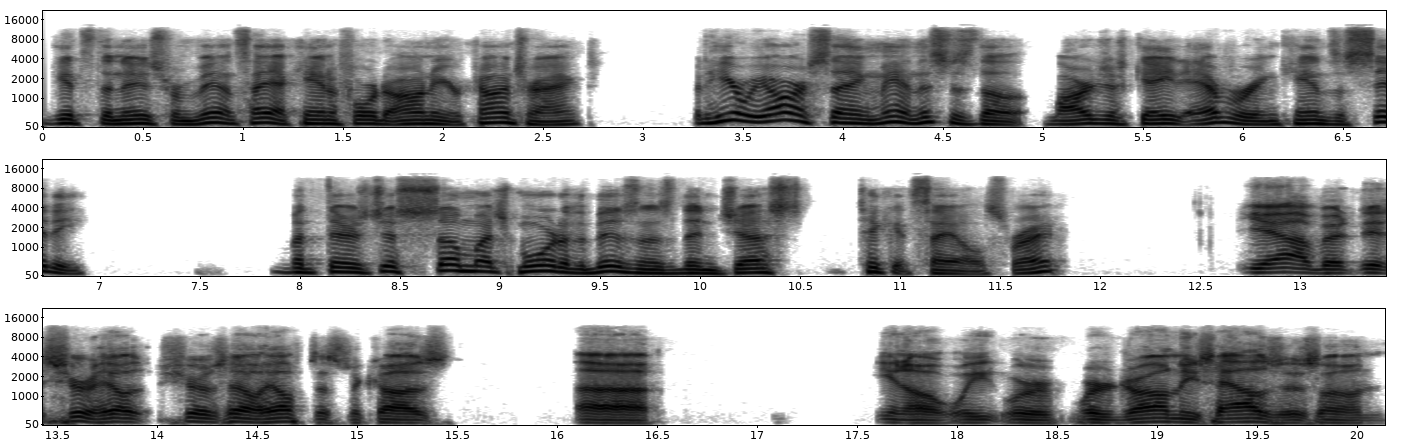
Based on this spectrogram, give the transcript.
gets the news from Vince, hey, I can't afford to honor your contract. But here we are saying, man, this is the largest gate ever in Kansas City. But there's just so much more to the business than just ticket sales, right? Yeah, but it sure sure as hell helped us because, uh, you know, we we're we're drawing these houses on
